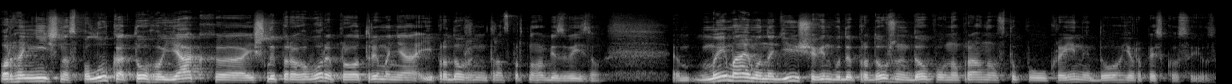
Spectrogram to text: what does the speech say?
Органічна сполука того, як е, йшли переговори про отримання і продовження транспортного безвізу. Ми маємо надію, що він буде продовжений до повноправного вступу України до Європейського Союзу.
